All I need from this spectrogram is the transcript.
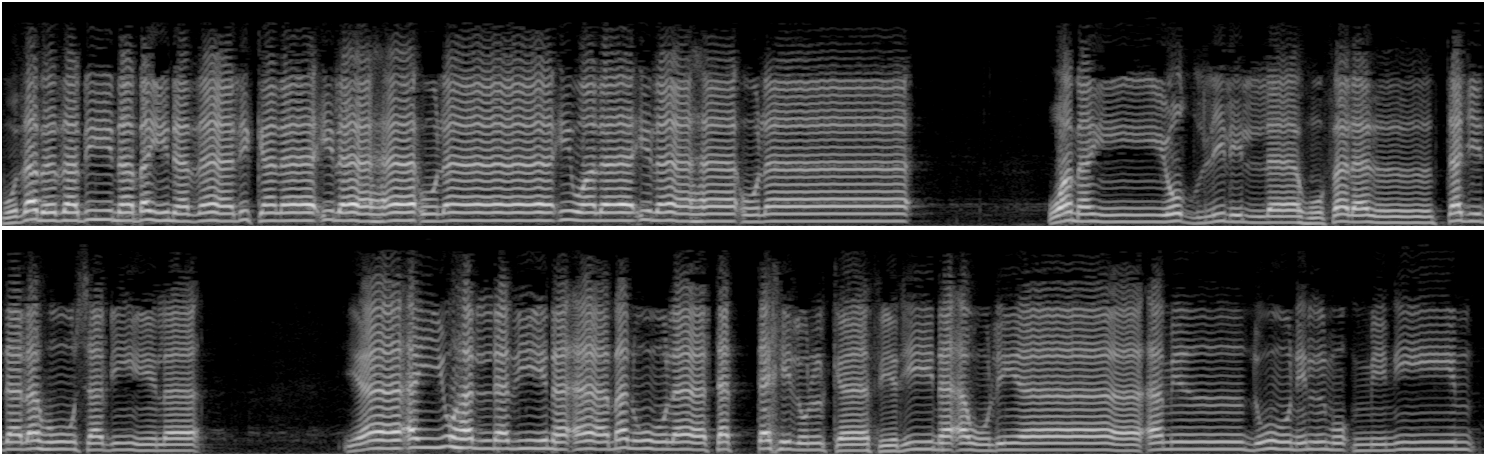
مُذَبذَبِينَ بَيْنَ ذَلِكَ لَا إِلَى هَؤُلَاءِ وَلَا إِلَى هَؤُلَاءِ وَمَن يُضْلِلِ اللَّهُ فَلَن تَجِدَ لَهُ سَبِيلًا. يَا أَيُّهَا الَّذِينَ آمَنُوا لَا تَتَّخِذُوا الْكَافِرِينَ أَوْلِيَاءَ مِن دُونِ الْمُؤْمِنِينَ.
